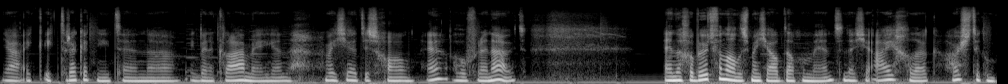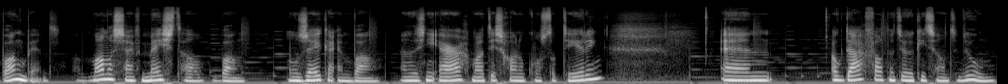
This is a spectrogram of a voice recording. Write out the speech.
ja, ik, ik trek het niet en uh, ik ben er klaar mee. En weet je, het is gewoon hè, over en uit. En er gebeurt van alles met jou op dat moment dat je eigenlijk hartstikke bang bent. Want mannen zijn meestal bang, onzeker en bang. En dat is niet erg, maar het is gewoon een constatering. En ook daar valt natuurlijk iets aan te doen.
